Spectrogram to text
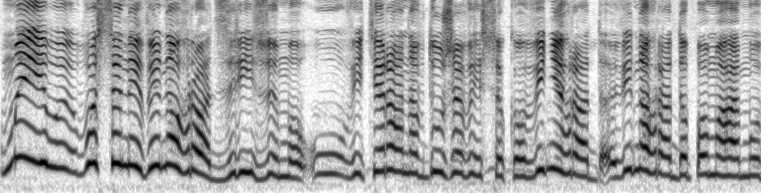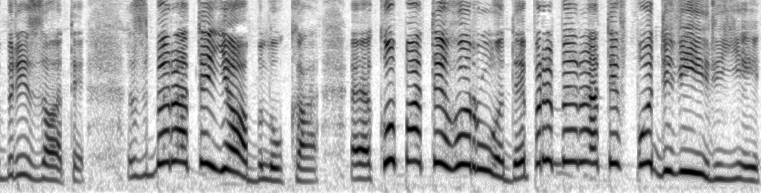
Ми восени виноград зрізуємо у ветеранів дуже високо. Виноград, виноград допомагаємо обрізати, збирати яблука, е, копати городи, прибирати в подвір'ї.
